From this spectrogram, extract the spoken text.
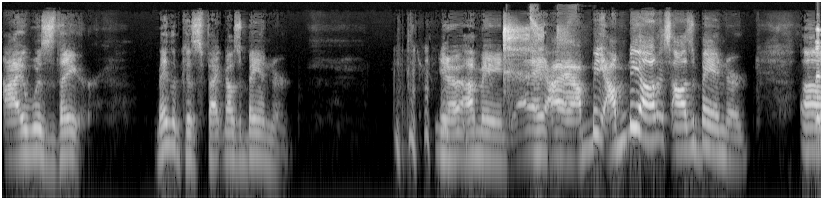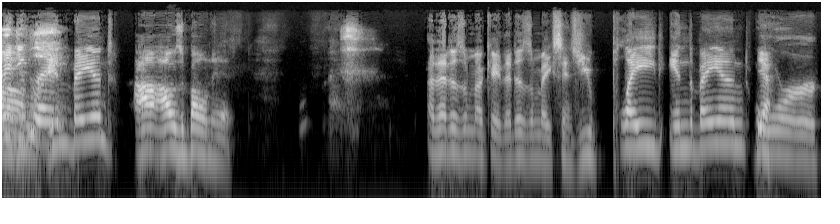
I was there. Mainly because of the fact I was a band nerd. you know, I mean, I, I, I'm be I'm be honest, I was a band nerd. What did you Um, play? In band, I, I was a bonehead. Uh, that doesn't okay. That doesn't make sense. You played in the band, Yeah. or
